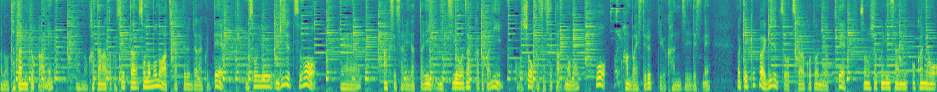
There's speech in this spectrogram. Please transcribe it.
あの畳とかねあの刀とかそういったそのものを扱ってるんじゃなくてそういう技術を、えーアクセサリーだったり日用雑貨とかにこう昇華させたものを販売してるっていう感じですね、まあ、結局は技術を使うことによってその職人さんにお金を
